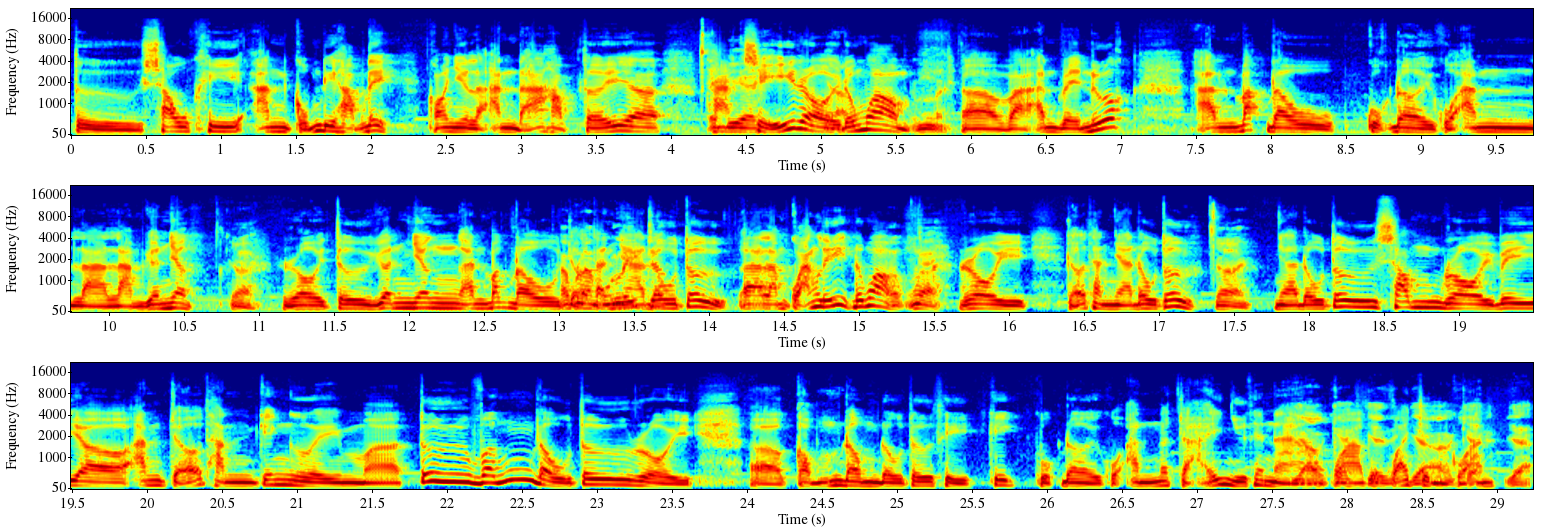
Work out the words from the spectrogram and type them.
từ sau khi anh cũng đi học đi coi như là anh đã học tới uh, thạc MBA. sĩ rồi dạ, đúng không đúng rồi. Uh, và anh về nước anh bắt đầu cuộc đời của anh là làm doanh nhân rồi, rồi từ doanh nhân anh bắt đầu Ông trở thành nhà đầu tư. À, làm quản lý đúng không? Đúng rồi. rồi trở thành nhà đầu tư. Rồi. nhà đầu tư xong rồi bây giờ anh trở thành cái người mà tư vấn đầu tư rồi uh, cộng đồng đầu tư thì cái cuộc đời của anh nó trải như thế nào dạ, qua cái dạ, quá dạ, trình dạ, của okay, anh? Dạ.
